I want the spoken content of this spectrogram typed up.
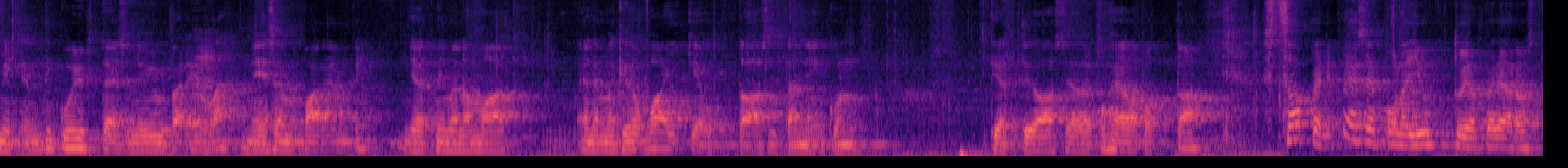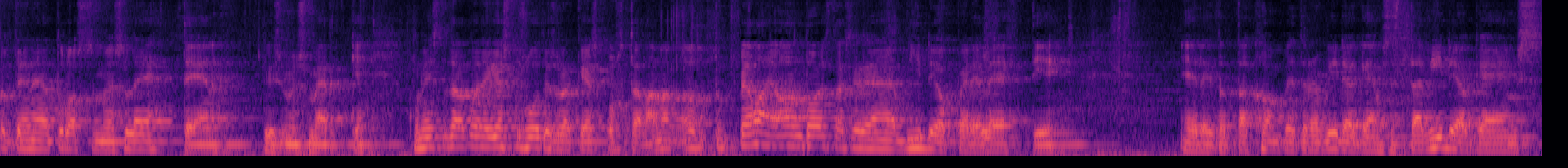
niin kuin yhteisön ympärillä, niin sen parempi. Ja että nimenomaan enemmänkin vaikeuttaa sitä niin kuin, tiettyjä asioita, kun helpottaa. Sitten Sapeli PC-puolen juttuja peliarvosteltiin ja tulossa myös lehteen kysymysmerkki. Kun niistä täällä kuitenkin joskus uutisuudella keskustellaan. No, pelaaja on toistaiseksi videopelilehti, eli tota Computer Video Gamesista tämä Video Games.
